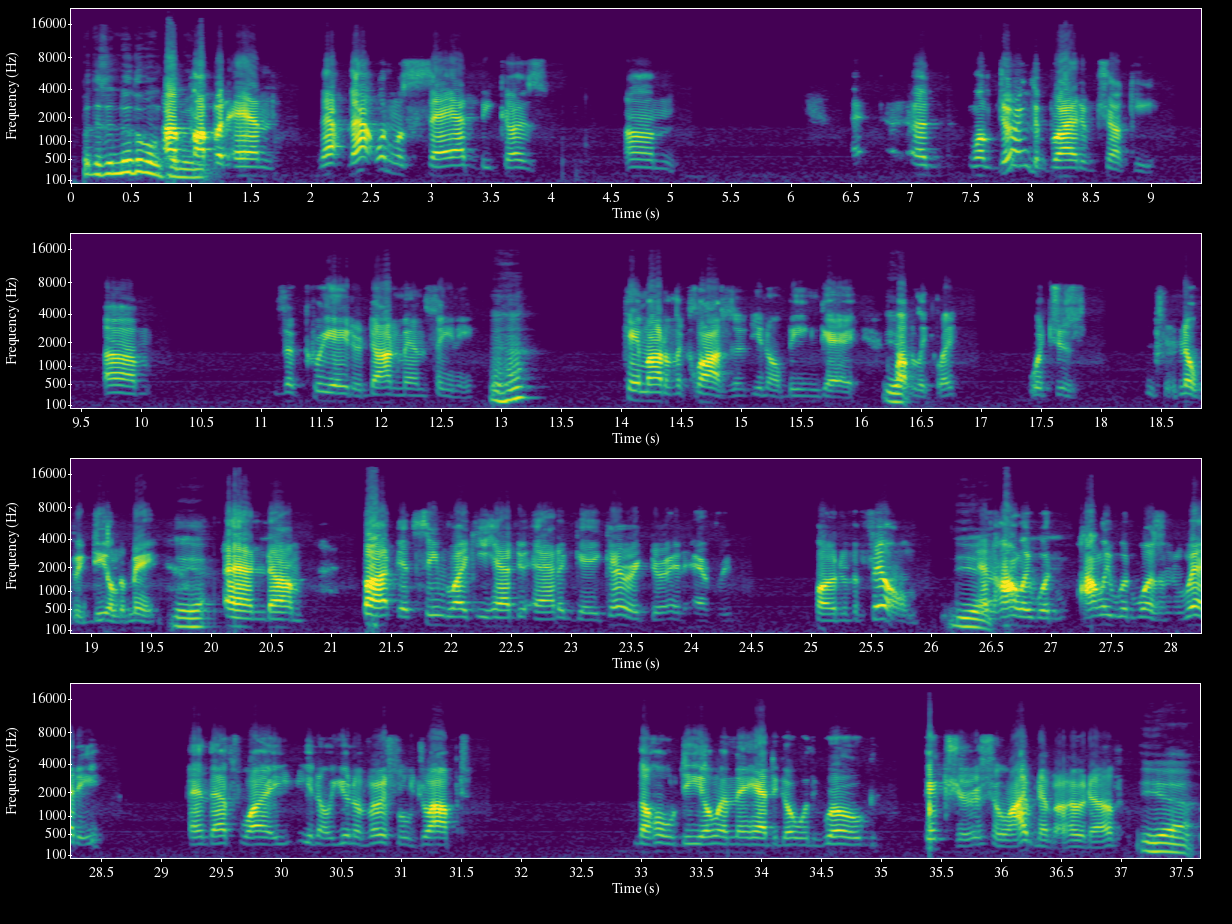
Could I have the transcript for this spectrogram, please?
But there's another one a coming. puppet, and that that one was sad because, um, uh, uh, well, during the Bride of Chucky, um, the creator Don Mancini huh. came out of the closet, you know, being gay Yeah. publicly, which is no big deal to me. Yeah, yeah. and um, but it seemed like he had to add a gay character in every part of the film, Yeah. and Hollywood Hollywood wasn't ready, and that's why you know Universal dropped the whole deal, and they had to go with Rogue Pictures, who I've never heard of, Yeah.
